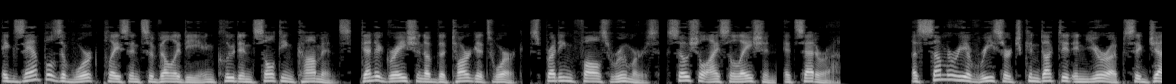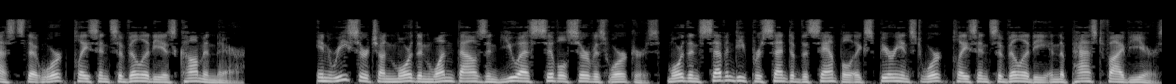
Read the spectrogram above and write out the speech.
Examples of workplace incivility include insulting comments, denigration of the target's work, spreading false rumors, social isolation, etc. A summary of research conducted in Europe suggests that workplace incivility is common there. In research on more than 1,000 U.S. civil service workers, more than 70% of the sample experienced workplace incivility in the past five years.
